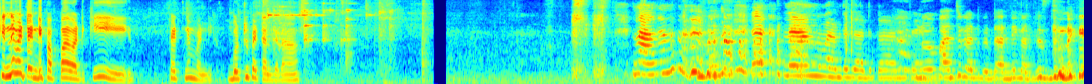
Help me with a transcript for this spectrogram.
కింద పెట్టండి పప్ప వాటికి. పెట్టనివ్వండి. బొట్లు పెట్టాలి కదా నేను మంచి కట్టుకుంటే నువ్వు పంచు కట్టుకుంటే అన్నీ కనిపిస్తున్నాయి.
